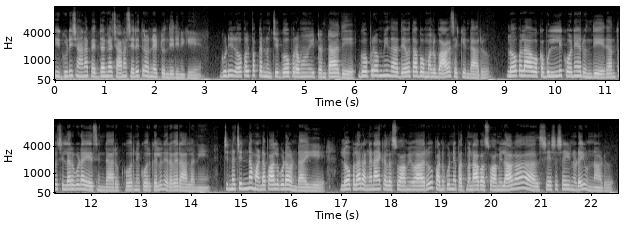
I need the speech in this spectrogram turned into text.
ఈ గుడి చాలా పెద్దంగా చాలా చరిత్ర ఉన్నట్టుంది దీనికి. గుడి లోపల పక్కన నుంచి గోపురం అది. గోపురం మీద దేవతా బొమ్మలు బాగా చెక్కిండారు. లోపల ఒక బుల్లి కోనేరుంది దాంతో చిల్లర కూడా వేసిండారు. కోరిన కోరికలు నెరవేరాలని. చిన్న చిన్న మండపాలు కూడా ఉన్నాయి లోపల రంగనాయకల స్వామి వారు పనుకునే పద్మనాభ స్వామి లాగా శేషశయనుడై ఉన్నాడు.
